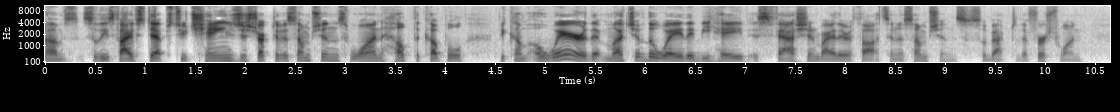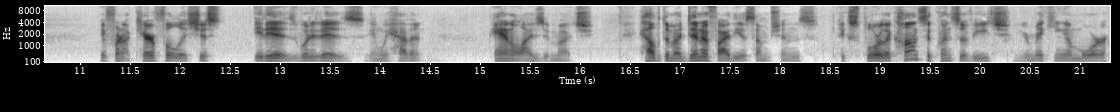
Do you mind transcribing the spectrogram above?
Um, so these five steps to change destructive assumptions. One help the couple become aware that much of the way they behave is fashioned by their thoughts and assumptions. So back to the first one. If we're not careful it's just it is what it is and we haven't analyzed it much help them identify the assumptions explore the consequence of each you're making them more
